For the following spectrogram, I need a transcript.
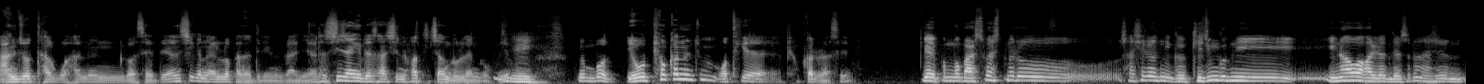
안 좋다고 하는 것에 대한 시그널로 받아들이는 거 아니야. 그래서 시장이 그래서 사실은 화들짝 놀란 거고요. 예. 그럼 뭐, 요 평가는 좀 어떻게 평가를 하세요? 예, 뭐 말씀하신 대로 사실은 그 기준금리 인하와 관련돼서는 사실은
